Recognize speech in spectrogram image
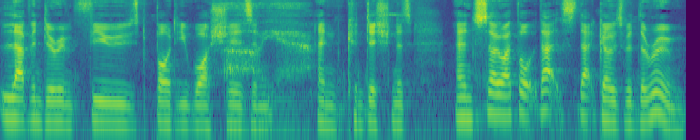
lavender infused body washes Oh, and yeah. and conditioners. And so I thought that's that goes with the room.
